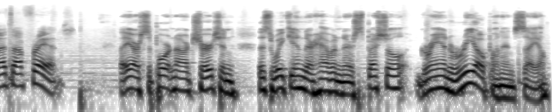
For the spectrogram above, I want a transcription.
that's our friends. They are supporting our church, and this weekend they're having their special grand reopening sale.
